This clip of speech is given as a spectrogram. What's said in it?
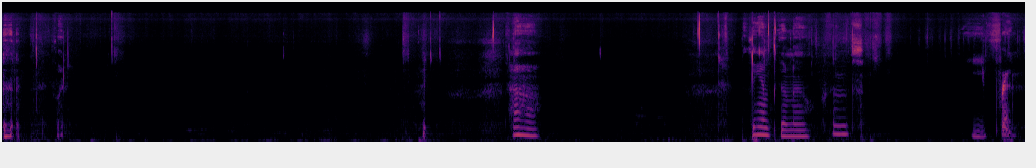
Funny. Haha. I think I have to go now. Friends. Ye friends.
